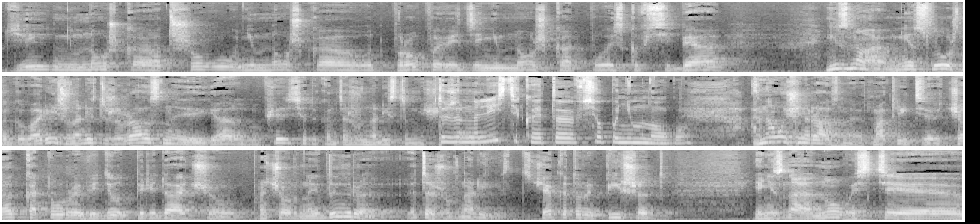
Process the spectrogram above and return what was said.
где немножко от шоу, немножко от проповеди, немножко от поисков себя. Не знаю, мне сложно говорить, журналисты же разные, я вообще себя до конца журналистом не То считаю. есть журналистика – это все понемногу. Она очень разная. Смотрите, человек, который ведет передачу про черные дыры, это журналист. Человек, который пишет, я не знаю, новости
